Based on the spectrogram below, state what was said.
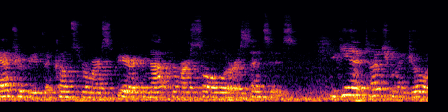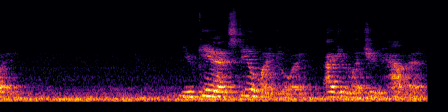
attribute that comes from our spirit, not from our soul or our senses. You can't touch my joy. You can't steal my joy. I can let you have it.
